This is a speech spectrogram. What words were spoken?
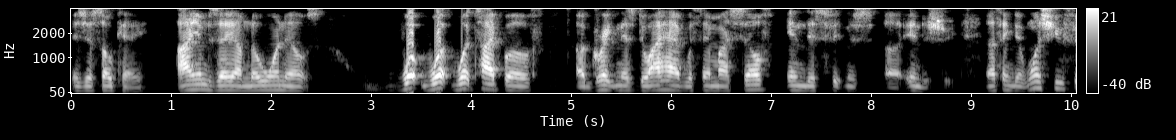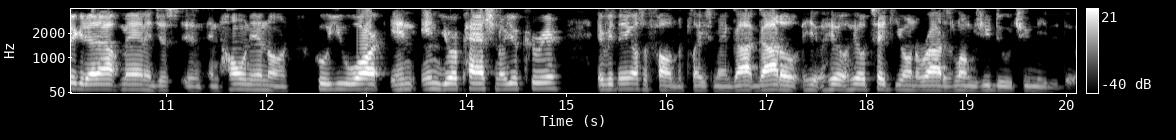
Is just okay. I am Zay. I'm no one else. What what what type of uh, greatness do I have within myself in this fitness uh, industry? And I think that once you figure that out, man, and just and, and hone in on who you are in in your passion or your career, everything else will fall into place, man. God, God'll he'll he'll he'll take you on the ride as long as you do what you need to do.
